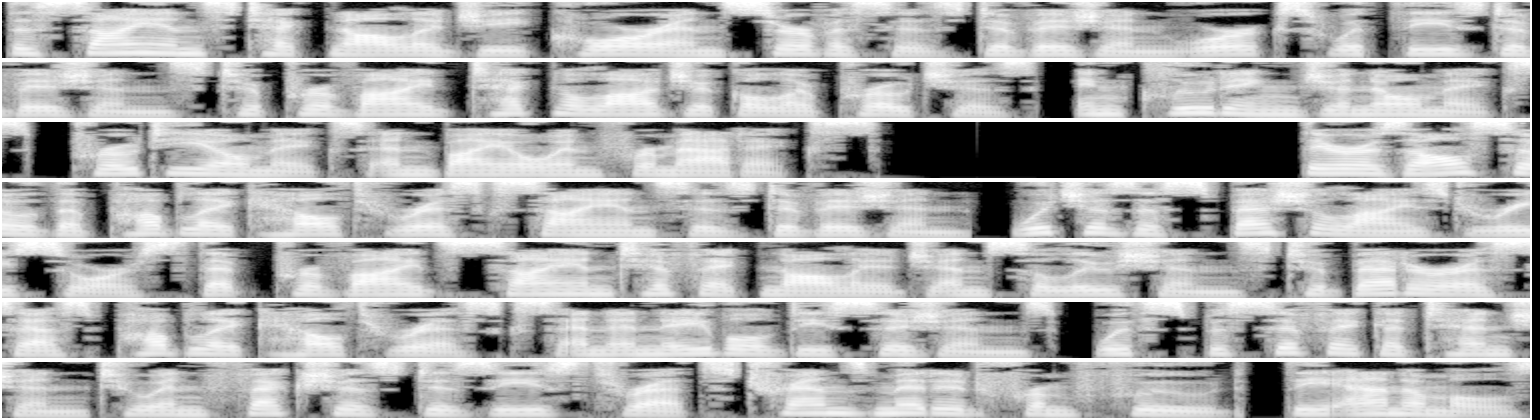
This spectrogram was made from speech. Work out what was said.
The Science Technology Core and Services Division works with these divisions to provide technological approaches, including genomics, proteomics and bioinformatics. There is also the Public Health Risk Sciences Division, which is a specialized resource that provides scientific knowledge and solutions to better assess public health risks and enable decisions, with specific attention to infectious disease threats transmitted from food, the animals,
